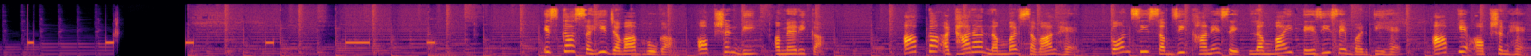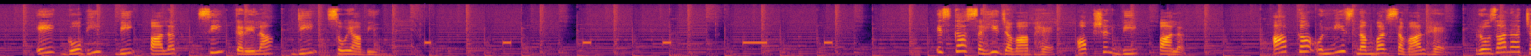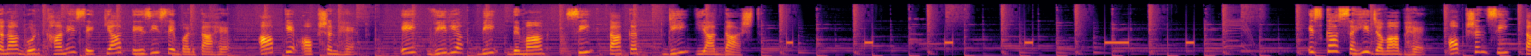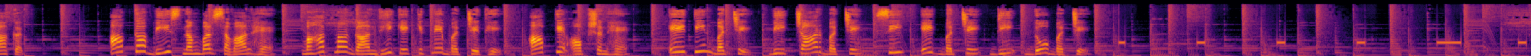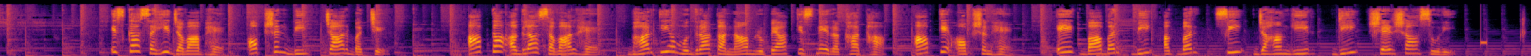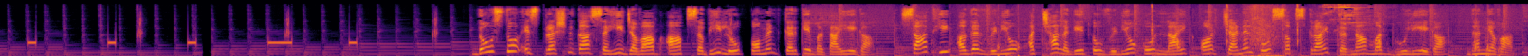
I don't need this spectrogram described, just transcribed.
इसका सही जवाब होगा, ऑप्शन डी, अमेरिका। आपका 18 नंबर सवाल है, कौन सी सब्ज़ी खाने से लंबाई तेज़ी से बढ़ती है? आपके ऑप्शन हैं, ए, गोभी, बी, पालक, सी, करेला, डी, सोयाबीन। इसका सही जवाब है ऑप्शन बी, पालक। आपका 19 नंबर सवाल है, रोज़ाना चना गुड़ खाने से क्या तेज़ी से बढ़ता है? आपके ऑप्शन है, ए, वीर्य, बी, दिमाग, सी, ताकत, डी, याददाश्त। इसका सही जवाब है, ऑप्शन सी, ताकत। आपका 20 नंबर सवाल है, महात्मा गांधी के कितने बच्चे थे? आपके ऑप्शन है, ए तीन बच्चे, बी चार बच्चे, सी एक बच्चे, डी दो बच्चे। इसका सही जवाब है, ऑप्शन बी चार बच्चे। आपका अगला सवाल है, भारतीय मुद्रा का नाम रुपया किसने रखा था? आपके ऑप्शन है। A, Babur, B, Akbar, C, Jahangir, D, Sher Shah Suri. दोस्तों, इस प्रश्न का सही जवाब आप सभी लोग कमेंट करके बताइएगा। साथ ही, अगर वीडियो अच्छा लगे तो वीडियो को लाइक और चैनल को सब्सक्राइब करना मत भूलिएगा। धन्यवाद।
